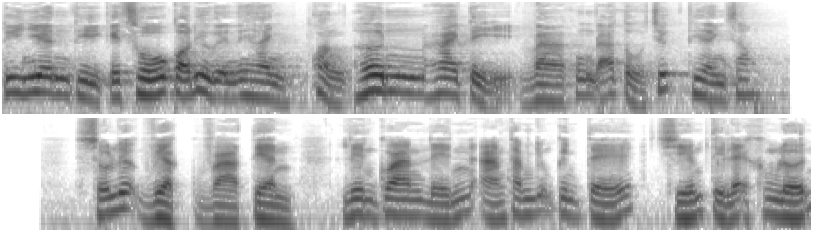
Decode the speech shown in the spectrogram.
Tuy nhiên thì cái số có điều kiện thi hành khoảng hơn 2 tỷ và cũng đã tổ chức thi hành xong. Số lượng việc và tiền liên quan đến án tham nhũng kinh tế chiếm tỷ lệ không lớn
